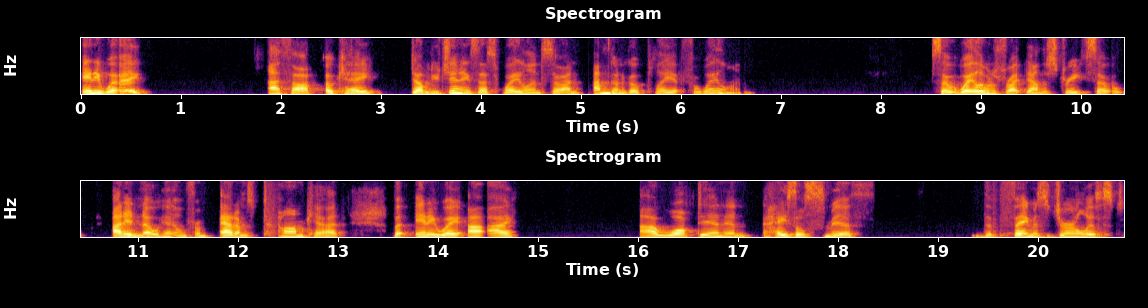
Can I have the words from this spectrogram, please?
Anyway, I thought, okay, W. Jennings, that's Waylon. So I'm, I'm going to go play it for Waylon. So Waylon was right down the street. So I didn't know him from Adam's Tomcat. But anyway, I I walked in and Hazel Smith, the famous journalist,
